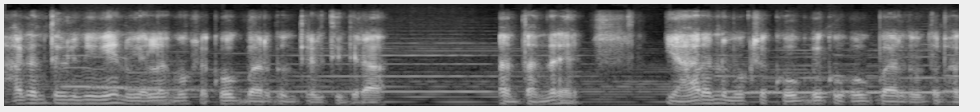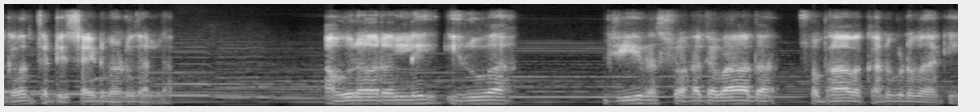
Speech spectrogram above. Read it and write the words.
ಹಾಗಂತ ಹೇಳಿ ನೀವೇನು ಎಲ್ಲ ಮೋಕ್ಷಕ್ಕೆ ಹೋಗ್ಬಾರ್ದು ಅಂತ ಹೇಳ್ತಿದ್ದೀರಾ? ಅಂತಂದ್ರೆ ಯಾರನ್ನು ಮೋಕ್ಷಕ್ಕೆ ಹೋಗ್ಬೇಕು, ಹೋಗ್ಬಾರ್ದು ಅಂತ ಭಗವಂತ ಡಿಸೈಡ್ ಮಾಡುವುದಲ್ಲ. ಅವರವರಲ್ಲಿ ಇರುವ ಜೀವ ಸಹಜವಾದ ಸ್ವಭಾವಕ್ಕೆ ಅನುಗುಣವಾಗಿ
